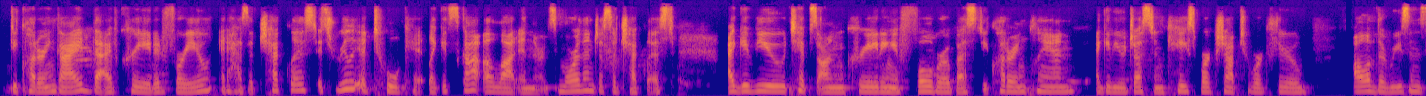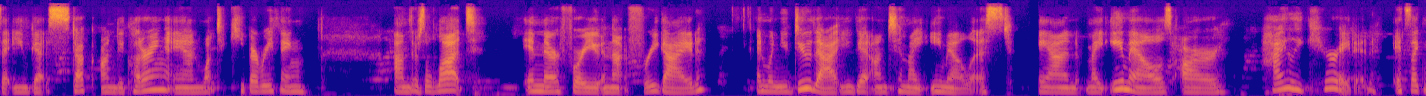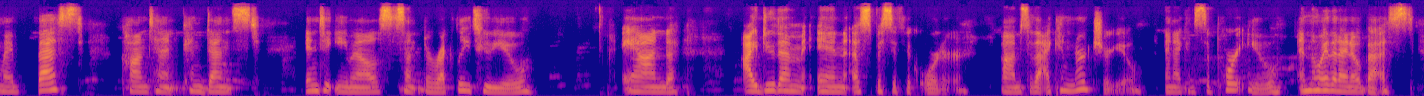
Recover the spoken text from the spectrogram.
decluttering guide that I've created for you. It has a checklist. It's really a toolkit. Like it's got a lot in there. It's more than just a checklist. I give you tips on creating a full, robust decluttering plan. I give you a just in case workshop to work through all of the reasons that you get stuck on decluttering and want to keep everything. Um, there's a lot in there for you in that free guide. And when you do that, you get onto my email list. And my emails are highly curated. It's like my best content condensed into emails sent directly to you. And I do them in a specific order um, so that I can nurture you and I can support you in the way that I know best.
